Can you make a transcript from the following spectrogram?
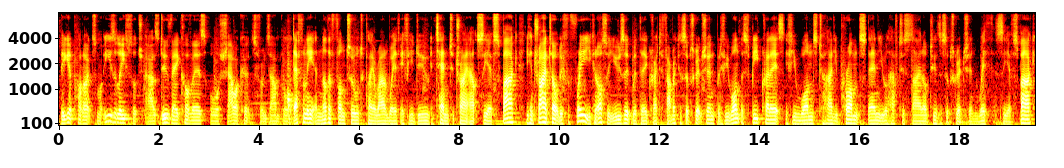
bigger products more easily, such as duvet covers or shower curtains, for example. Definitely another fun tool to play around with if you do intend to try out CF Spark. You can try it totally for free. You can also use it with the Creative Fabrica subscription, but if you want the speed credits, if you want to hide your prompts, then you will have to sign up to the subscription with CF Spark.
